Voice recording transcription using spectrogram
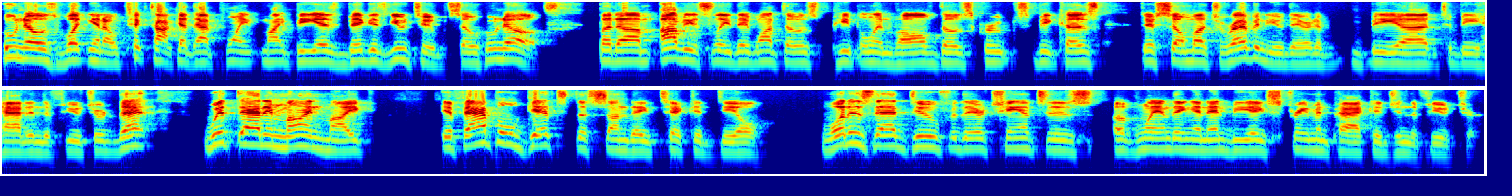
who knows what, you know, TikTok at that point might be as big as YouTube. So who knows? But um, obviously they want those people involved, those groups, because there's so much revenue there to be uh, to be had in the future. That with that in mind, Mike, if Apple gets the Sunday ticket deal, what does that do for their chances of landing an NBA streaming package in the future?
